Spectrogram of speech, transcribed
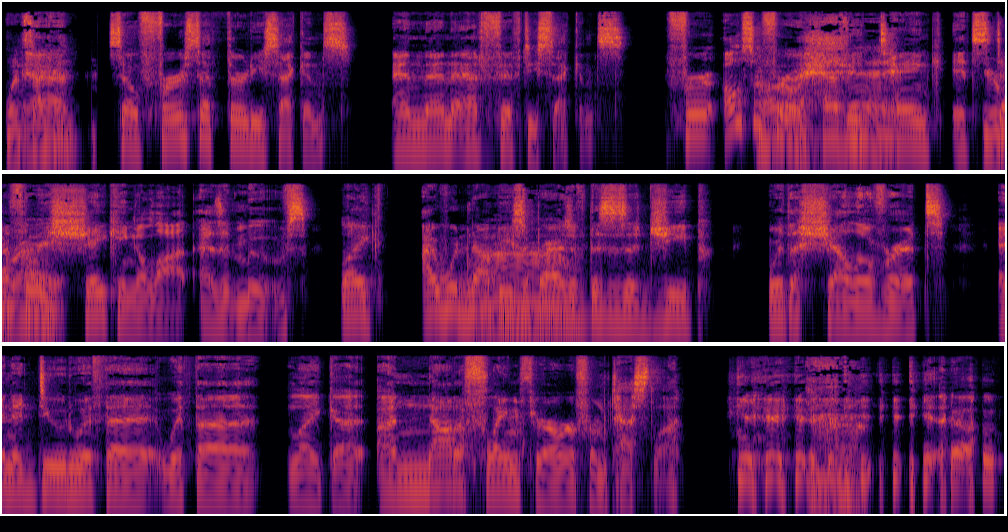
What second? And so first at 30 seconds and then at 50 seconds. For also for Oh, a heavy shit. tank, it's You're definitely right. shaking a lot as it moves. Like I would not be surprised if this is a Jeep with a shell over it and a dude with a with a like a, a not a flamethrower from Tesla. you uh-huh. know?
